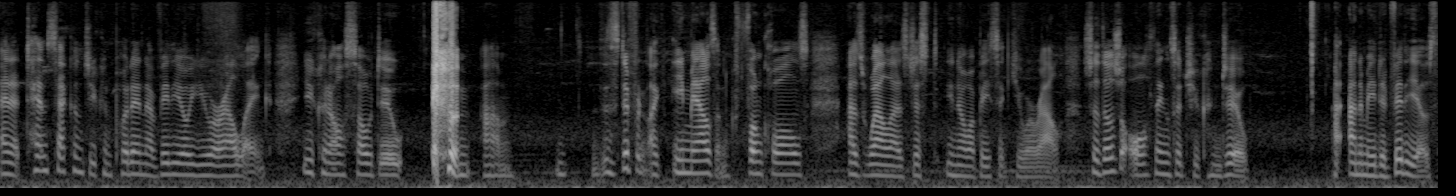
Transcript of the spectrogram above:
And at 10 seconds, you can put in a video URL link. You can also do um, there's different like emails and phone calls as well as just you know a basic URL. So those are all things that you can do animated videos.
